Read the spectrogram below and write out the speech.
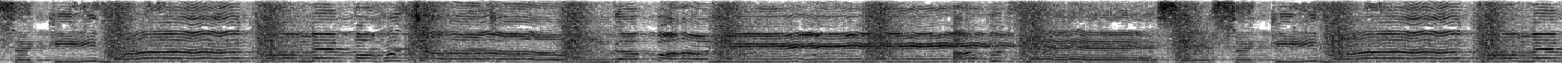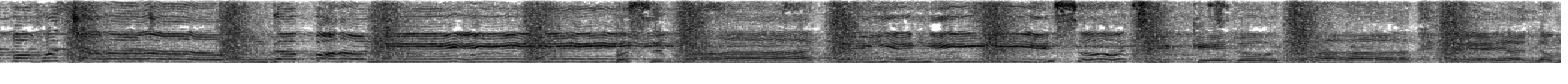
سکینہ کو میں پہنچاؤں گا پانی؟ اب کیسے سکینہ بس بات یہی سوچ کے روتا ہے علم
